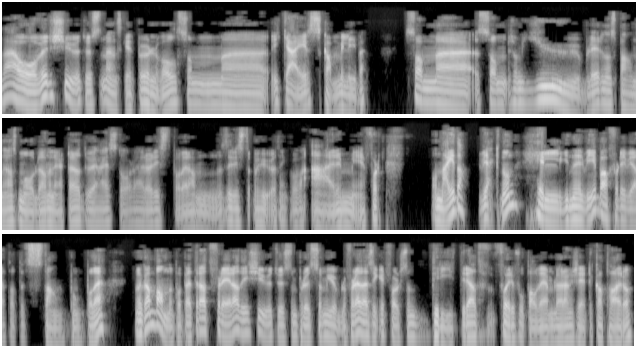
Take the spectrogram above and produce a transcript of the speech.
Det er over 20 000 mennesker på Ullevål som uh, ikke eier skam i livet. Som, uh, som, som, jubler når Spanias mål blir annullert der, og du og jeg står der og rister på, hverandre, rister på huet og tenker på hva er det med folk? Og nei da, vi er ikke noen helgener vi, bare fordi vi har tatt et standpunkt på det. Men du kan banne på, Petter, at flere av de 20 000 pluss som jubler for det, det er sikkert folk som driter i at forrige fotball-VM ble arrangert i Qatar òg.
